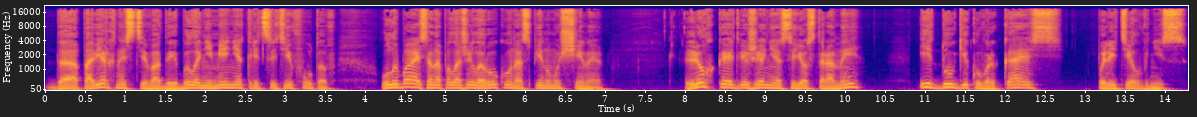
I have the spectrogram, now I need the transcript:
до поверхности воды было не менее тридцати футов. Улыбаясь, она положила руку на спину мужчины. Легкое движение с ее стороны, и Дуги, кувыркаясь, полетел вниз.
